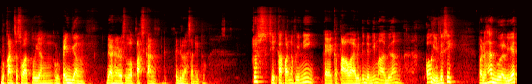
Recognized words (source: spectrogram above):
bukan sesuatu yang lu pegang dan harus lu lepaskan kejelasan itu. Terus si Kavanov ini kayak ketawa gitu dan dia malah bilang, kok gitu sih? Padahal gue lihat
